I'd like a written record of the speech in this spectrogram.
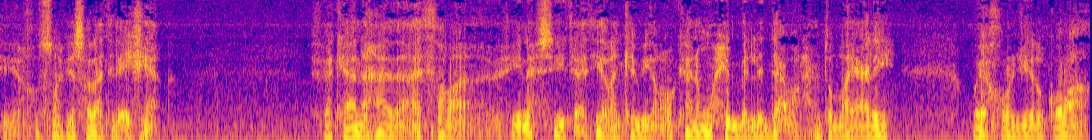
في خصوصا في صلاة العشاء. فكان هذا أثر في نفسي تأثيرا كبيرا وكان محبا للدعوة رحمة الله عليه ويخرج إلى القرى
